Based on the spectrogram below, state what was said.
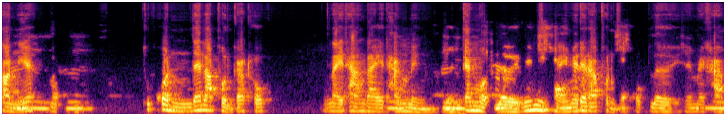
ตอนนี้ทุกคนได้รับผลกระทบในทางใดทางหนึ่ง เหมือนกันหมดเลย ไม่มีใครไม่ได้รับผลกระทบเลยใช่ไหมครับ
